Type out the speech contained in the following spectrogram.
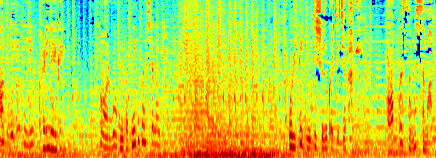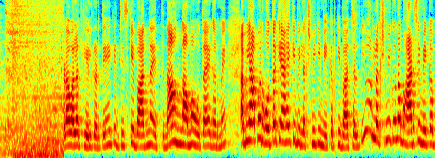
आप यही की ये खड़ी रह गई। और वो अपनी पत्नी के पास चला गया। उल्टी गिनती शुरू कर दीजिए भाभी। आपका समय समाप्त। बड़ा वाला खेल करते हैं कि जिसके बाद ना इतना हंगामा होता है घर में। अब यहाँ पर होता क्या है कि भी लक्ष्मी की मेकअप की बात चलती है और लक्ष्मी को ना बाहर से मेकअप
